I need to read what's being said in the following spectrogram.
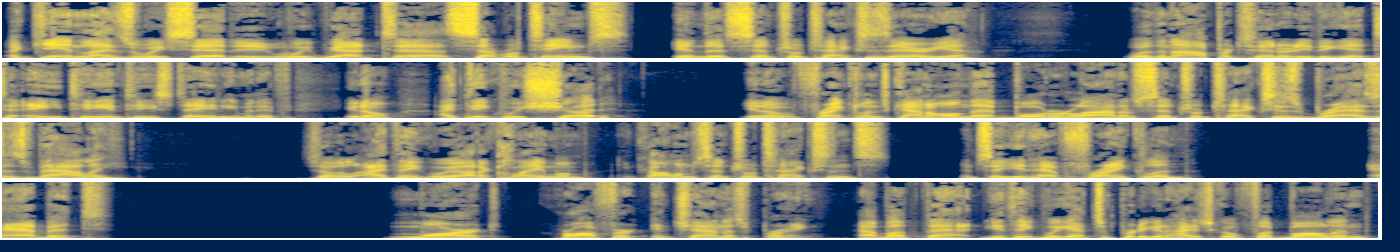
again, as we said, we've got uh, several teams in this Central Texas area with an opportunity to get to AT&T Stadium, and if you know, I think we should. You know, Franklin's kind of on that borderline of Central Texas, Brazos Valley, so I think we ought to claim them and call them Central Texans, and so you'd have Franklin, Abbott, Mart, Crawford, and China Spring. How about that? You think we got some pretty good high school football in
